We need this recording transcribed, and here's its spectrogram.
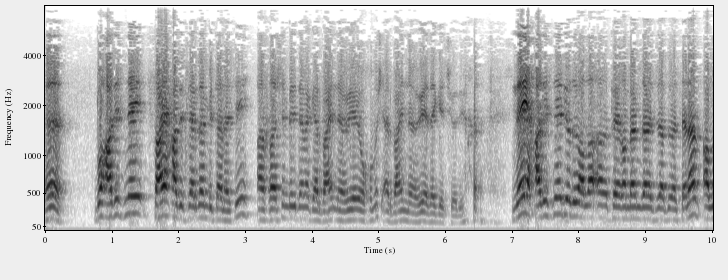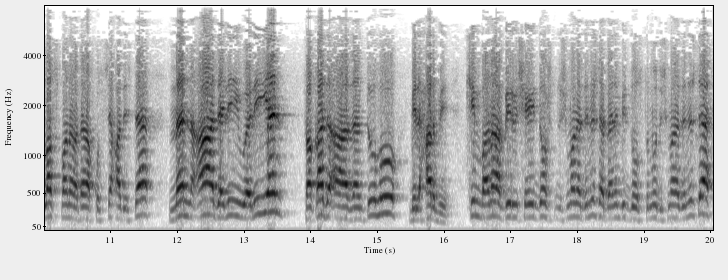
He. Bu hadis ne? Sahih hadislerden bir tanesi. Arkadaşın biri demek Erba'in Neveviye'yi okumuş. Erba'in Neveviye'de geçiyor diyor. ne? Hadis ne diyordu Allah, Peygamberimiz Aleyhisselatü Vesselam? Allah subhanehu ve teala kutsi hadiste Men adeli veliyen fekad azentuhu bil harbi. Kim bana bir şeyi dost, düşman edinirse, benim bir dostumu düşman edinirse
